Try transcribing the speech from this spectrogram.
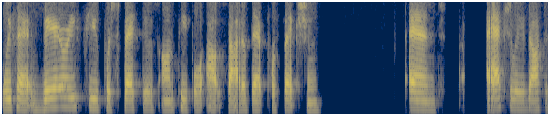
We've had very few perspectives on people outside of that perfection. And actually, Dr.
